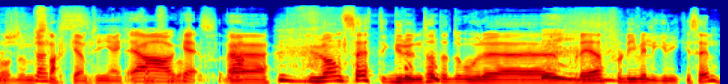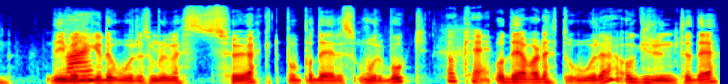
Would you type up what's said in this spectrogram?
Nå slags snakker jeg om ting jeg ikke ja, kan så ok. godt. Ja. Uh, uansett, grunnen til at dette ordet ble, for de velger ikke selv. De Nei. velger det ordet som blir mest søkt på, på deres ordbok. OK. Og det var dette ordet, og grunnen til det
